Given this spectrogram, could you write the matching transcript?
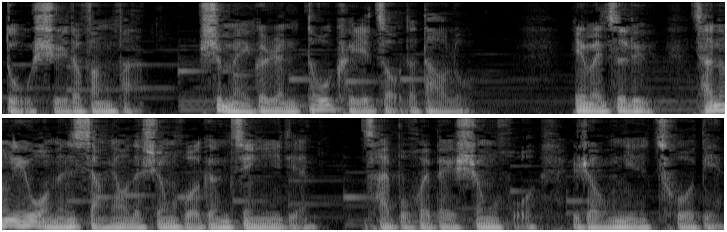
笃实的方法，是每个人都可以走的道路。因为自律，才能离我们想要的生活更近一点，才不会被生活揉捏搓扁。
